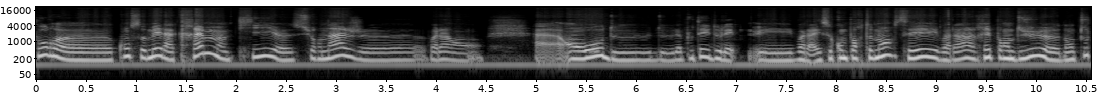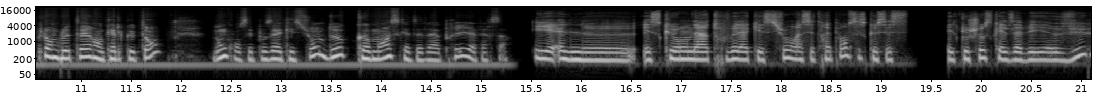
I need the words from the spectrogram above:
pour euh, consommer la crème qui euh, surnage euh, voilà en, en haut de, de, la bouteille de lait. Et voilà, et ce comportement s'est voilà répandu dans toute l'Angleterre en quelque temps. Donc on s'est posé la question de comment est-ce qu'elles avaient appris à faire ça. Et elle est-ce qu'on a trouvé la question à cette réponse? Est-ce que c'est quelque chose qu'elles avaient vu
